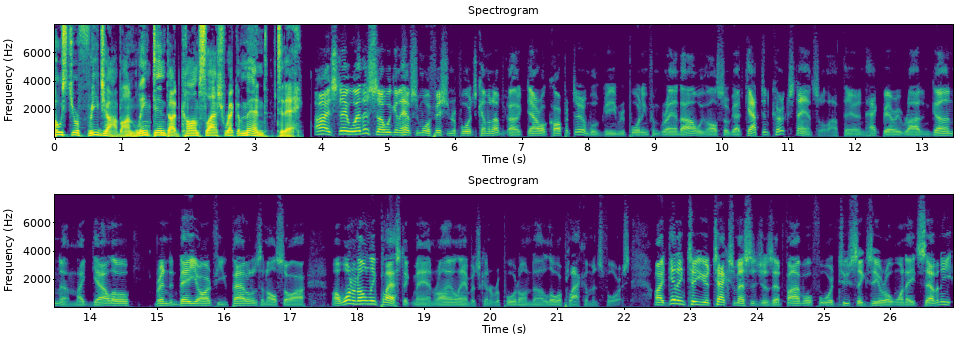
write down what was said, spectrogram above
Post your free job on linkedin.com slash recommend today. All right, stay with us. Uh, we're going to have some more fishing reports coming up. Uh, Daryl Carpenter will be reporting from Grand Isle. We've also got Captain Kirk Stansel out there in Hackberry Rod and Gun, uh, Mike Gallo, Brendan Bayard for you paddlers, and also our, our one and only plastic man, Ryan Lambert's going to report on uh, Lower Plaquemines for us. All right, getting to your text messages at 504-260-1870.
